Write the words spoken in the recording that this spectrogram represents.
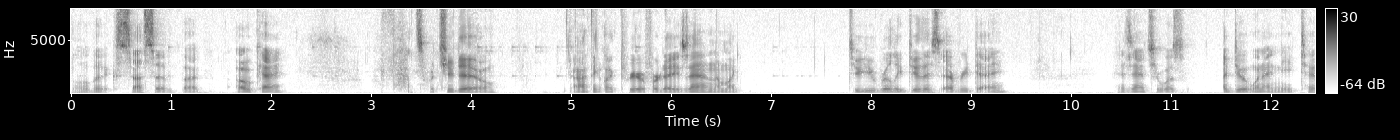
a little bit excessive, but okay. That's what you do. I think like three or four days in, I'm like, do you really do this every day? His answer was, I do it when I need to.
